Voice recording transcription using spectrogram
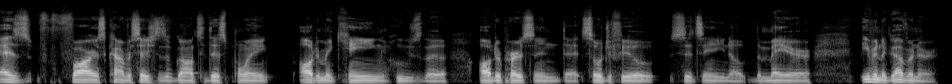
As far as conversations have gone to this point, Alderman King, who's the alderperson that Soldier Field sits in, you know, the mayor, even the governor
